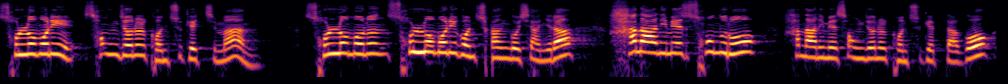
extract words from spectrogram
솔로몬이 성전을 건축했지만 솔로몬은 솔로몬이 건축한 것이 아니라 하나님의 손으로 하나님의 성전을 건축했다고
